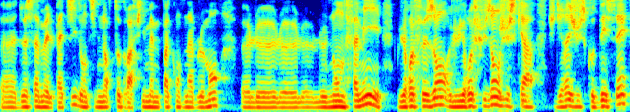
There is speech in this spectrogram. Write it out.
de Samuel Paty, dont il n'orthographie même pas convenablement euh, le, nom de famille, lui refusant, lui refusant jusqu'à, je dirais, jusqu'au décès,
